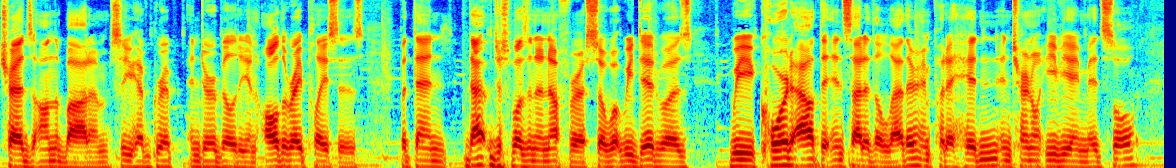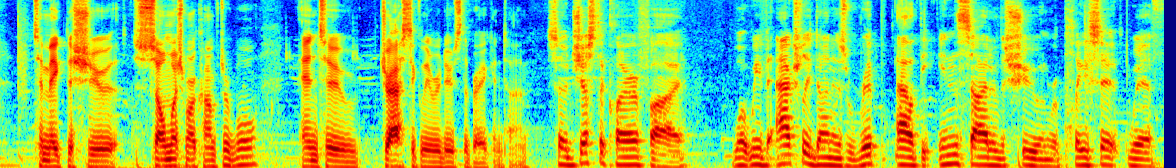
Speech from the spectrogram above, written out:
treads on the bottom so you have grip and durability in all the right places. But then that just wasn't enough for us. So what we did was we cored out the inside of the leather and put a hidden internal EVA midsole to make the shoe so much more comfortable and to drastically reduce the break-in time. So just to clarify, what we've actually done is rip out the inside of the shoe and replace it with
